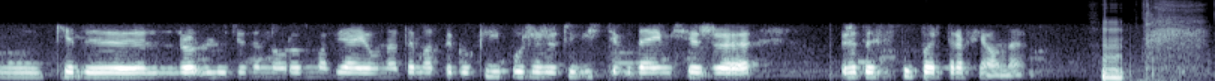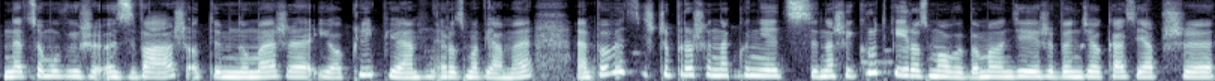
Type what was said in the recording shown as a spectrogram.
mm, kiedy ludzie ze mną rozmawiają na temat tego klipu, że rzeczywiście wydaje mi się, że, że to jest super trafione. Hmm na co mówisz zważ o tym numerze i o klipie rozmawiamy. E, powiedz jeszcze proszę na koniec naszej krótkiej rozmowy, bo mam nadzieję, że będzie okazja przy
